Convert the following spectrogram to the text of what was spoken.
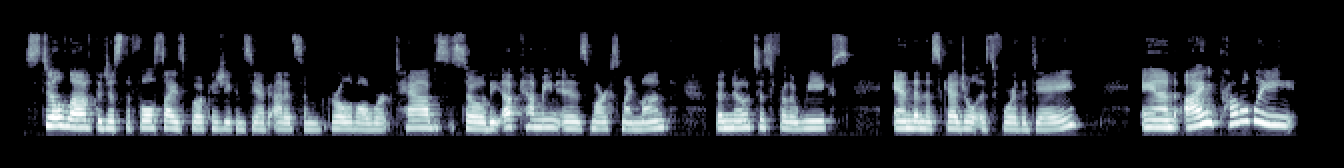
Still love the just the full size book. As you can see, I've added some Girl of All Work tabs. So the upcoming is marks my month. The notes is for the weeks, and then the schedule is for the day. And I probably,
